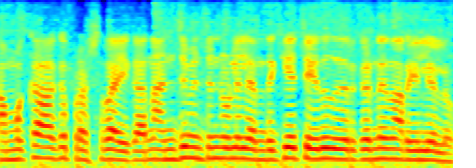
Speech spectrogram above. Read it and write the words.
നമുക്കാകെ പ്രഷറായി കാരണം അഞ്ച് മിനിറ്റിന്റെ ഉള്ളിൽ എന്തൊക്കെയാണ് ചെയ്ത് തീർക്കേണ്ടതെന്ന് അറിയില്ലല്ലോ.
